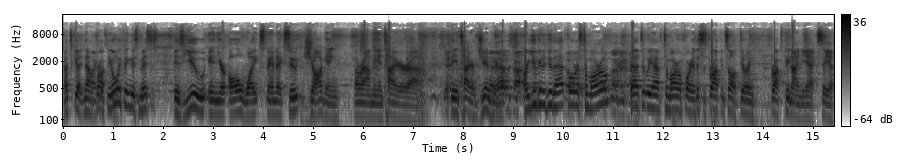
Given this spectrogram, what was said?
That's good. Now, Mike, Brock, the only it. thing this misses is you in your all white spandex suit jogging around the entire uh, the entire gym Yeah, here. Now, are you going to do that no, for us tomorrow? that's not gonna happen. That's what we have tomorrow for you. This is Brock and Salt doing Brock's P90X. See ya.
